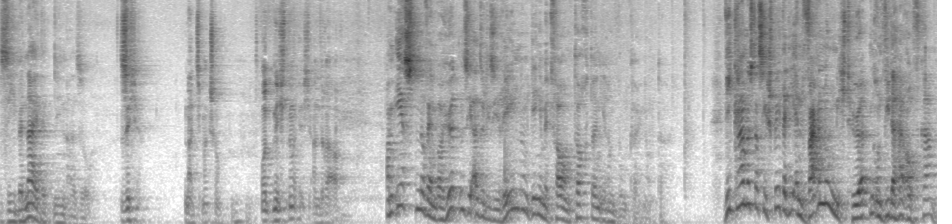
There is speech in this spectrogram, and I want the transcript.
Sie beneideten ihn also. Sicher. Manchmal schon. Und nicht nur ich, andere auch. Am 1. November hörten Sie also die Sirenen und gingen mit Frau und Tochter in ihren Bunker hinunter. Wie kam es, dass Sie später die Entwarnung nicht hörten und wieder heraufkamen?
